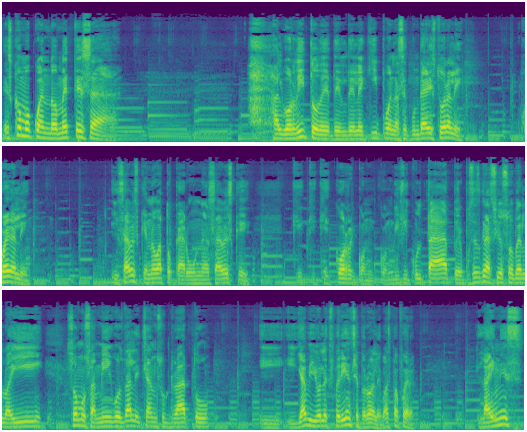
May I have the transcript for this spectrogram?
Es como cuando metes a al gordito del equipo en la secundaria tú, órale, juégale. Y sabes que no va a tocar una, sabes que, que, corre con, con, dificultad, pero pues es gracioso verlo ahí, somos amigos, dale chance un rato. Y, y ya vivió la experiencia, pero órale, vas para afuera. Laines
